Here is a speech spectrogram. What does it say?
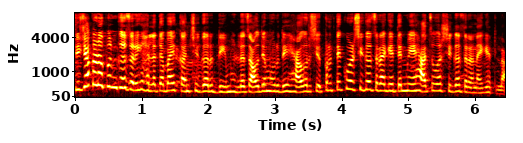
तिच्याकडं पण गजरा घ्यायला त्या बायकांची गर्दी म्हटलं जाऊ दे मुरुदे ह्या वर्षी प्रत्येक वर्षी गजरा घेते मी ह्याच वर्षी गजरा नाही घेतला.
